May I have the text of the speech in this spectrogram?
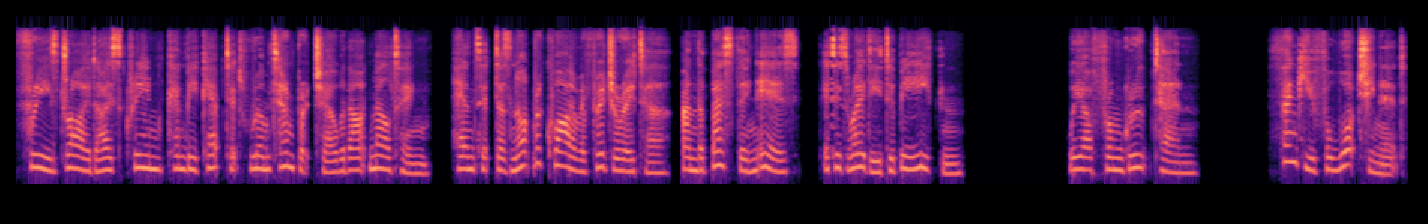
Freeze-dried ice cream can be kept at room temperature without melting, hence it does not require refrigerator. And the best thing is, it is ready to be eaten. We are from Group 10. Thank you for watching it.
